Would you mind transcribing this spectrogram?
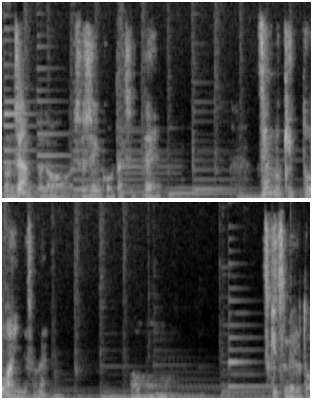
そのジャンプの主人公たちって、全部血統がいいんですよね。突き詰めると。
